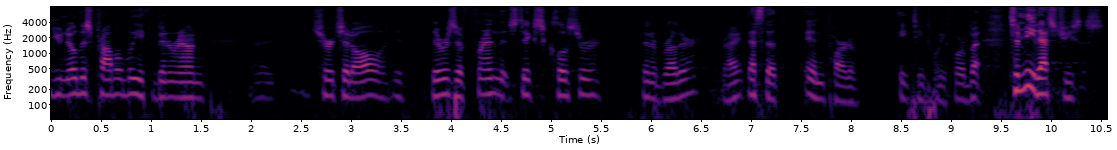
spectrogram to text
you know this probably if you've been around uh, church at all. It, there is a friend that sticks closer than a brother, right? That's the end part of 1824. But to me, that's Jesus.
